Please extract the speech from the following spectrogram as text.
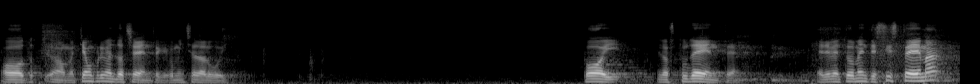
o no, mettiamo prima il docente che comincia da lui, poi lo studente ed eventualmente il sistema,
